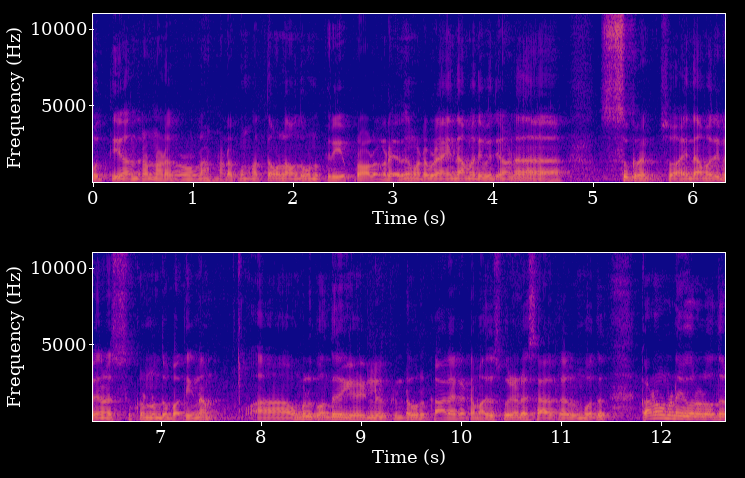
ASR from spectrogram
புத்தி ஆந்திரம் நடக்கிறவங்களாம் நடக்கும். மற்றவங்களாம் வந்து ஒன்றும் பெரிய ப்ராப்ளம் கிடையாது. மற்றபடி ஐந்தாம் அதிபதியான சுக்ரன் ஸோ ஐந்தாம் அதிபதியான சுக்ரன் வந்து பார்த்திங்கன்னா உங்களுக்கு வந்து ஏழில் இருக்கின்ற ஒரு காலகட்டம். அது சூரியனுடைய சாதத்தில் இருக்கும்போது கணவன் மனைவி உறவுல வந்து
